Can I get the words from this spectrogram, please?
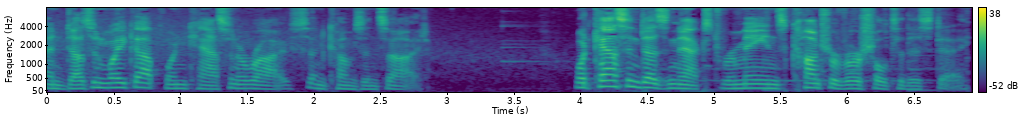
and doesn't wake up when Kaasen arrives and comes inside. What Kaasen does next remains controversial to this day.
